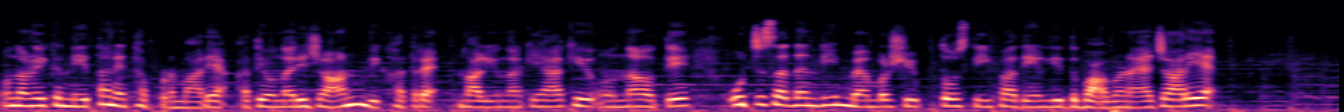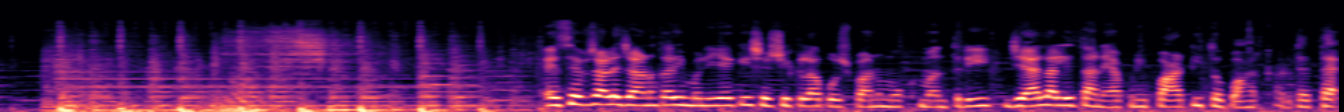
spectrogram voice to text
ਉਹਨਾਂ ਨੂੰ ਇੱਕ ਨੇਤਾ ਨੇ ਥੱਪੜ ਮਾਰਿਆ ਅਤੇ ਉਹਨਾਂ ਦੀ ਜਾਨ ਵੀ ਖਤਰਾ ਹੈ। ਨਾਲ ਹੀ ਉਹਨਾਂ ਕਿਹਾ ਕਿ ਉਹਨਾਂ ਉਤੇ ਉੱਚ ਸਦਨ ਦੀ ਮੈਂਬਰਸ਼ਿਪ ਤੋਂ ਅਸਤੀਫਾ ਦੇਣ ਲਈ ਦਬਾਅ ਬਣਾਇਆ ਜਾ ਰਿਹਾ ਹੈ। ਇਸੇ ਵਿਚਾਲੇ ਜਾਣਕਾਰੀ ਮਿਲੀ ਹੈ ਕਿ ਸ਼ਸ਼ੀਕਲਾ ਪੁਸ਼ਪਾ ਨੂੰ ਮੁੱਖ ਮੰਤਰੀ ਜੈ ਲਲਿਤਾ ਨੇ ਆਪਣੀ ਪਾਰਟੀ ਤੋਂ ਬਾਹਰ ਕੱਢ ਦਿੱਤਾ ਹੈ।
